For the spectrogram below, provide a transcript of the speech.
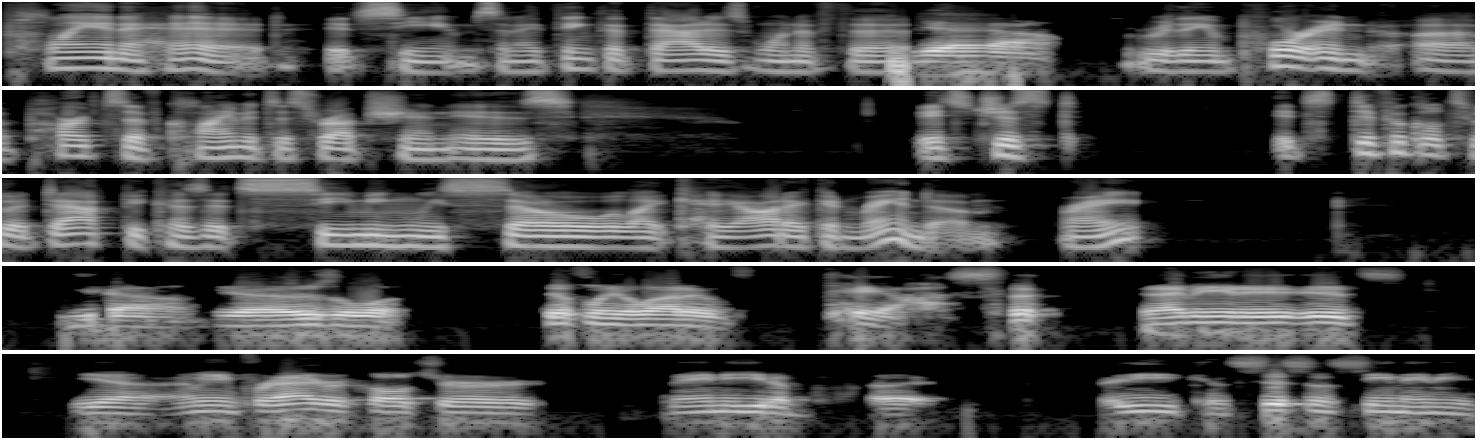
plan ahead. It seems, and I think that that is one of the Yeah, really important uh, parts of climate disruption is it's just it's difficult to adapt because it's seemingly so like chaotic and random right Yeah, yeah. There's a lot, definitely a lot of chaos. and I mean, it, it's yeah. I mean, for agriculture, they need a, a they need consistency and they need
